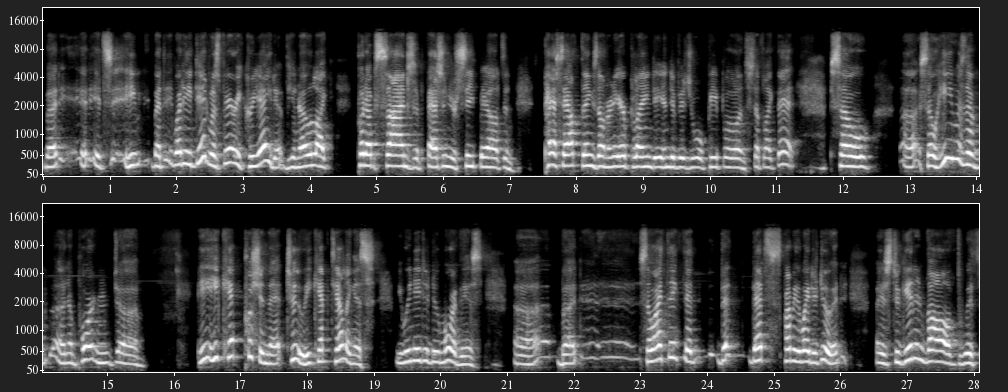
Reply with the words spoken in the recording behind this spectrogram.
but it, it's he. But what he did was very creative, you know, like put up signs to fasten your seatbelt and pass out things on an airplane to individual people and stuff like that. So, uh, so he was a, an important. Uh, he he kept pushing that too. He kept telling us we need to do more of this. Uh, but uh, so I think that that that's probably the way to do it is to get involved with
